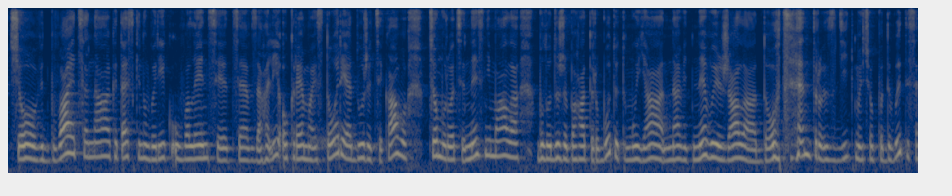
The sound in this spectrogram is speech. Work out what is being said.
що відбувається на китайський новий рік у Валенції. Це взагалі окрема історія, дуже цікаво. В цьому році не знімала, було дуже багато роботи, тому я навіть не виїжджала до центру з дітьми, щоб подивитися.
